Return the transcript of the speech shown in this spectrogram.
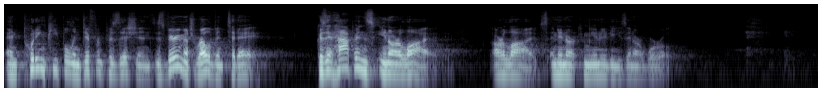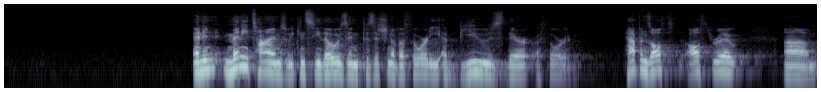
and putting people in different positions is very much relevant today. Because it happens in our lives, our lives, and in our communities, in our world. And in many times we can see those in position of authority abuse their authority. It happens all, all throughout, um,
